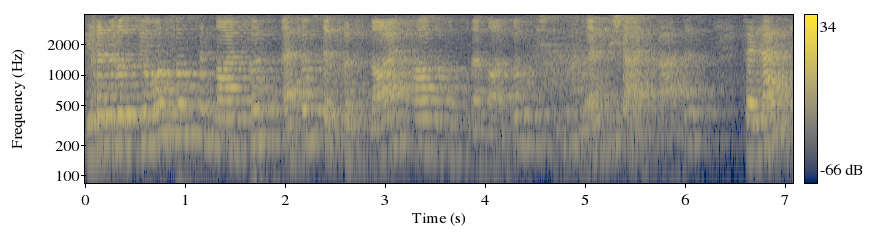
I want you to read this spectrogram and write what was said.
Die Resolution 1559, äh, 1559 1559 des UN-Sicherheitsrates verlangte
